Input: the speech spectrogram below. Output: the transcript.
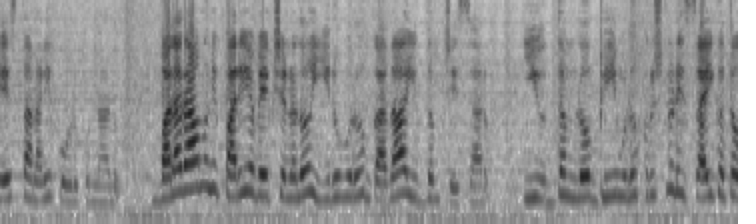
చేస్తానని కోరుకున్నాడు. బలరాముని పర్యవేక్షణలో ఇరువురు గదా యుద్ధం చేశారు. ఈ యుద్ధంలో భీముడు కృష్ణుడి సైగతో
